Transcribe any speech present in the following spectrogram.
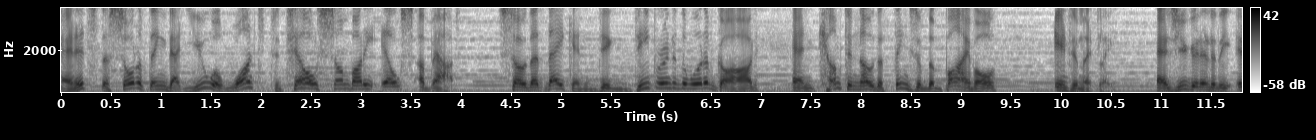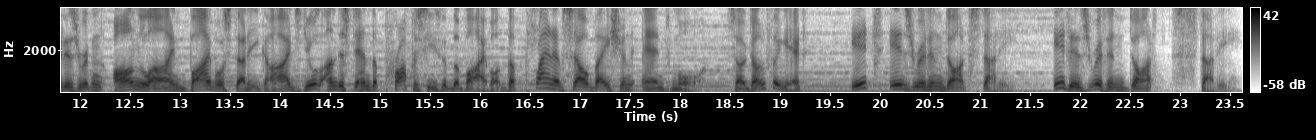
and it's the sort of thing that you will want to tell somebody else about so that they can dig deeper into the Word of God and come to know the things of the Bible intimately. As you get into the It Is Written online Bible study guides, you'll understand the prophecies of the Bible, the plan of salvation, and more. So don't forget, itiswritten.study. Itiswritten.study.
